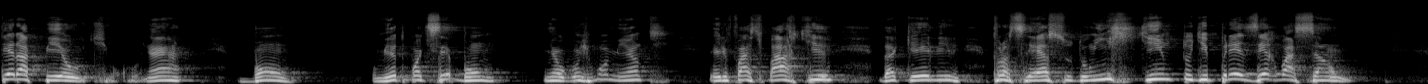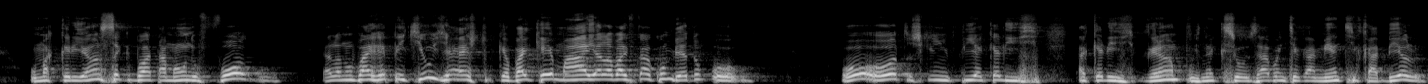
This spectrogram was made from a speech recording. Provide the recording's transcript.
terapêutico, né? Bom. O medo pode ser bom em alguns momentos. Ele faz parte daquele processo do instinto de preservação. Uma criança que bota a mão no fogo, ela não vai repetir o gesto, porque vai queimar e ela vai ficar com medo do fogo. Ou outros que enfiam aqueles, aqueles grampos né, que se usavam antigamente de cabelo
